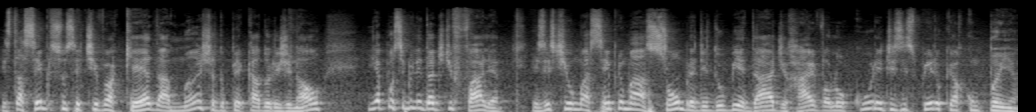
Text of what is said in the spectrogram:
Está sempre suscetível à queda, à mancha do pecado original e à possibilidade de falha. Existe uma, sempre uma sombra de dubiedade, raiva, loucura e desespero que o acompanha.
